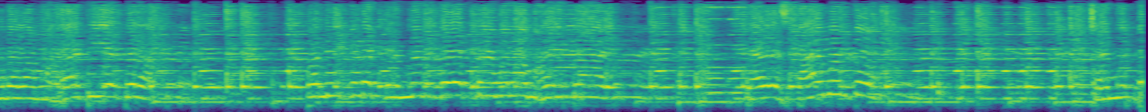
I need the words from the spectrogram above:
येतं मराठी येतं. पण इकडे कन्नड कळत नाही मला माहीत आहे. त्यावेळेस काय म्हणतो? जनप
